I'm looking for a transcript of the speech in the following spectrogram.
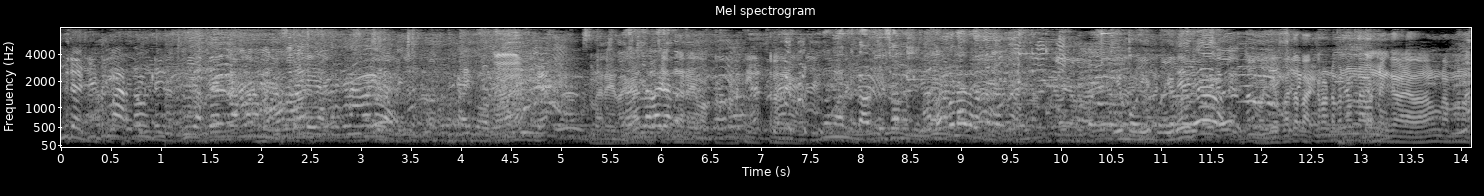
మీరు అటు ఇటు మారుతూ ఉంటే మీరు అర్థం రమ్మని మరి ఇలా చేస్తున్నారే ఒక్కొక్కటి తీరుతున్నారే పోతే పక్కన ఉండమని ఉన్నామండి ఇంకా ఎవరైనా రమ్మన్నా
